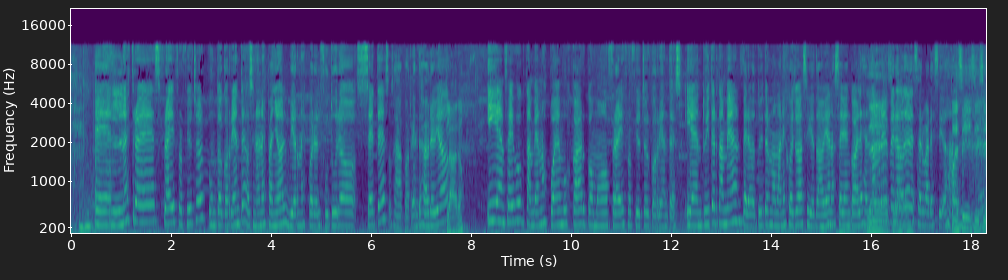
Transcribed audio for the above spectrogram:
El nuestro es fridayforfuture.corrientes o si no en español, Viernes por el Futuro CETES, o sea, Corrientes abreviado. claro. Y en Facebook también nos pueden buscar como Fridays for Future Corrientes. Y en Twitter también, pero Twitter no manejo yo, así que todavía no sé bien cuál es el nombre, pero debe ser parecido. Pues sí, sí, sí,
